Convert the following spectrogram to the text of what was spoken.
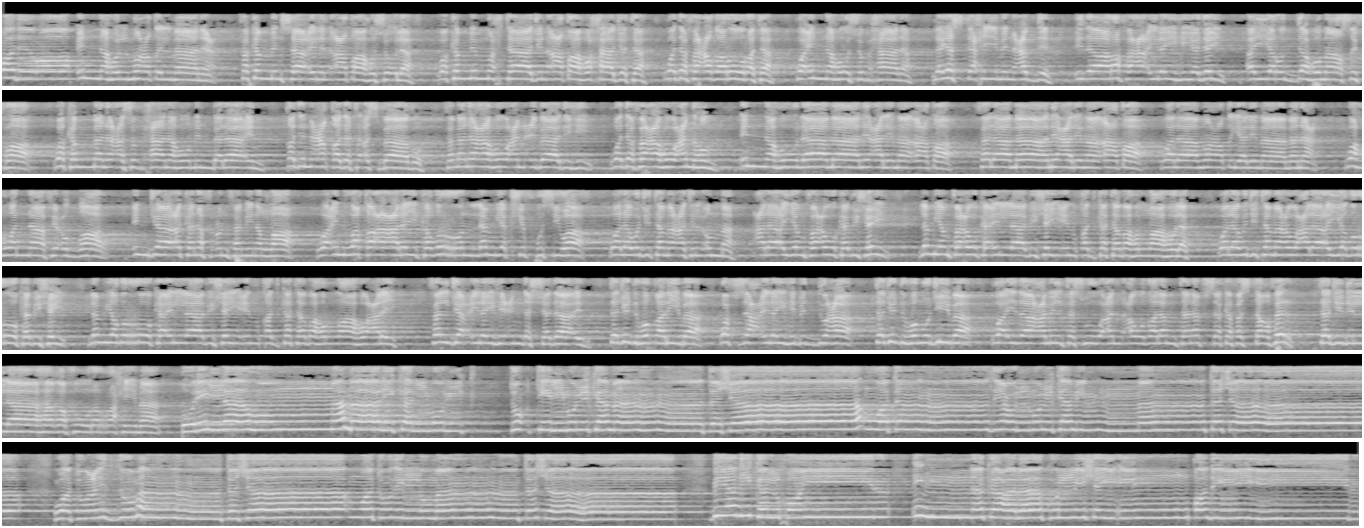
قدرا. إنه المعطي المانع. فكم من سائل أعطاه سؤله وكم من محتاج أعطاه حاجته ودفع ضرورته. وإنه سبحانه ليستحي من عبده إذا رفع إليه يديه أن يردهما صفرا وكم منع سبحانه من بلاء قد انعقدت أسبابه فمنعه عن عباده ودفعه عنهم إنه لا مانع لما أعطى فلا مانع لما أعطى ولا معطي لما منع وهو النافع الضار إن جاءك نفع فمن الله وإن وقع عليك ضر لم يكشفه سواه ولو اجتمعت الأمة على أن ينفعوك بشيء لم ينفعوك إلا بشيء قد كتبه الله لك. ولو اجتمعوا على أن يضروك بشيء لم يضروك إلا بشيء قد كتبه الله عليك. فالجأ إليه عند الشدائد تجده قريبا وافزع إليه بالدعاء تجده مجيبا. وإذا عملت سوءا أو ظلمت نفسك فاستغفره تجد الله غفورا رحيما. قل اللهم مالك الملك تؤتي الملك من تشاء وتنزع الملك ممن تشاء وتعز من تشاء وتذل من تشاء بيدك الخير. إنك على كل شيء قدير.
